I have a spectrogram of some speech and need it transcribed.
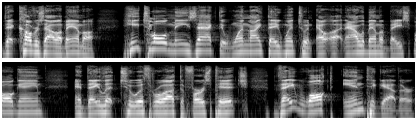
that covers Alabama. He told me Zach that one night they went to an, an Alabama baseball game and they let Tua throw out the first pitch. They walked in together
